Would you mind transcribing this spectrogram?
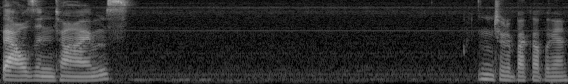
thousand times. let me turn it back up again.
